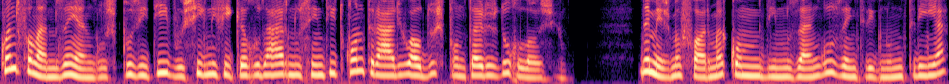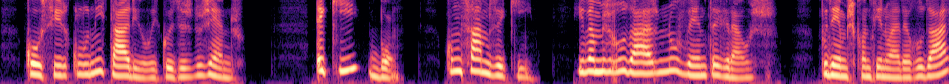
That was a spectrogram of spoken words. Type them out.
Quando falamos em ângulos positivos, significa rodar no sentido contrário ao dos ponteiros do relógio. Da mesma forma como medimos ângulos em trigonometria com o círculo unitário e coisas do género. Aqui, bom, começamos aqui e vamos rodar 90 graus. Podemos continuar a rodar,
